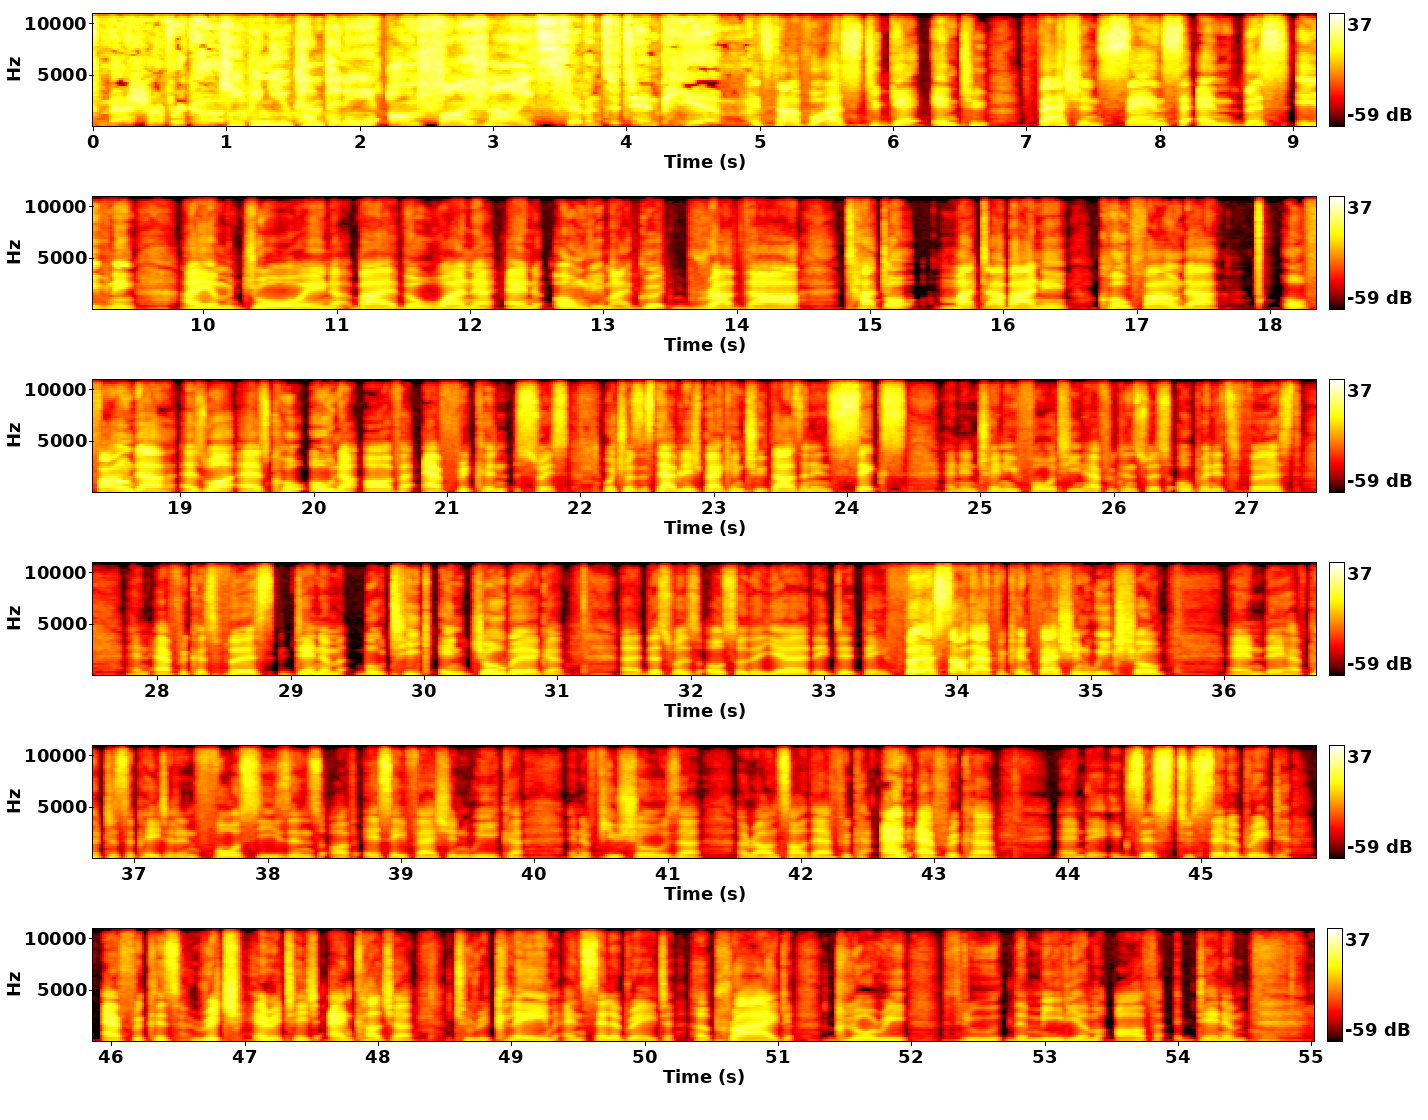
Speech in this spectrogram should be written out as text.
Smash Africa. Keeping you company on five nights. 7 to 10 p.m. It's time for us to get into fashion sense. And this evening, I am joined by the one and only my good brother, Thato Matabane, co founder or founder as well as co-owner of African Swiss, which was established back in 2006. And in 2014, African Swiss opened its first and Africa's first denim boutique in Joburg. Uh, this was also the year they did their first South African Fashion Week show and they have participated in four seasons of SA Fashion Week uh, and a few shows uh, around South Africa and Africa. And they exist to celebrate Africa's rich heritage and culture, to reclaim and celebrate her pride, glory through the medium of denim.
